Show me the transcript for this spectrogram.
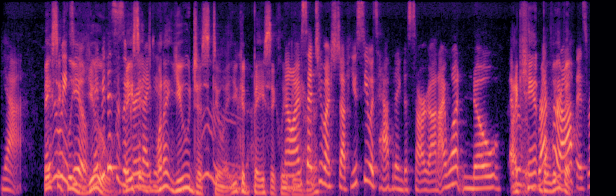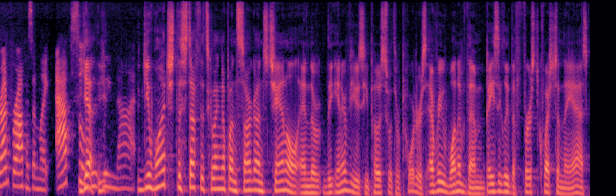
Yeah. Maybe Basically, we do. you. Maybe this is a Basic- great idea. Why don't you just do it? You could hmm. basically. no, I've said her. too much stuff. You see what's happening to Sargon. I want no. I can't run for it. office. Run for office. I'm like absolutely not. You watch the stuff that's going up on Sargon's channel and the the interviews he posts with reporters. Every one of them, basically, the first question they ask.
